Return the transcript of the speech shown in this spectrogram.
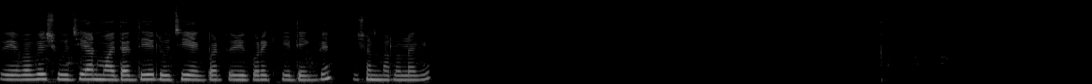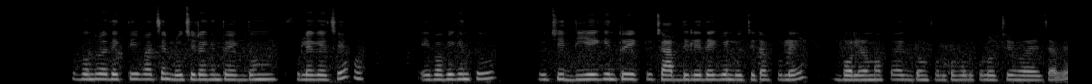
তো এভাবে সুজি আর ময়দা দিয়ে লুচি একবার তৈরি করে খেয়ে দেখবেন, ভীষণ ভালো লাগে। বন্ধুরা দেখতেই পাচ্ছেন লুচিটা কিন্তু একদম ফুলে গেছে। এইভাবে কিন্তু লুচি দিয়ে কিন্তু একটু চাপ দিলে দেখবেন লুচিটা ফুলে, বলের মতো একদম ফুলকো ফুলকো লুচি হয়ে যাবে।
